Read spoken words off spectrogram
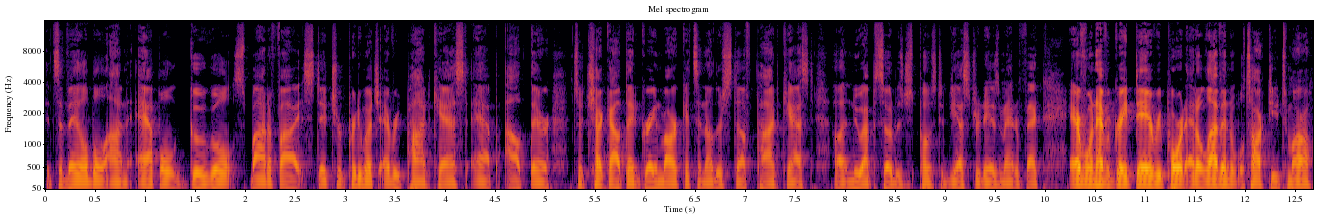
It's available on Apple, Google, Spotify, Stitcher, pretty much every podcast app out there. So check out that Grain Markets and Other Stuff podcast. Uh, new episode was just posted yesterday, as a matter of fact. Everyone have a great day. Report at 11. We'll talk to you tomorrow.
